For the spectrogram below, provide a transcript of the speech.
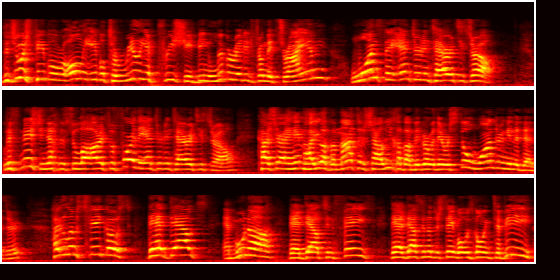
The Jewish people were only able to really appreciate being liberated from Mitzrayim once they entered into Eretz Yisrael. Before they entered into Eretz Yisrael, where they were still wandering in the desert, they had doubts, and muna, they had doubts in faith, they had doubts in understanding what was going to be,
